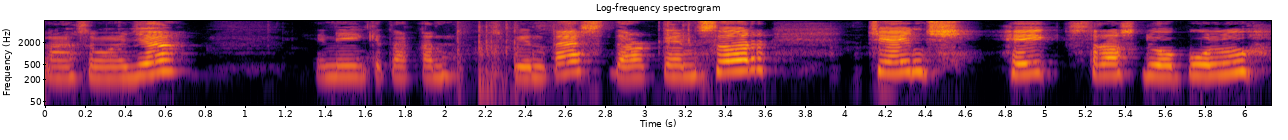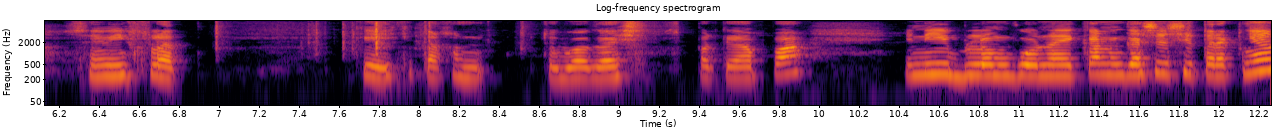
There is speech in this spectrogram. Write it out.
langsung aja. Ini kita akan spin test Dark Cancer change height 120 semi flat. Oke, kita akan coba guys seperti apa. Ini belum gue naikkan gasnya si tracknya.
